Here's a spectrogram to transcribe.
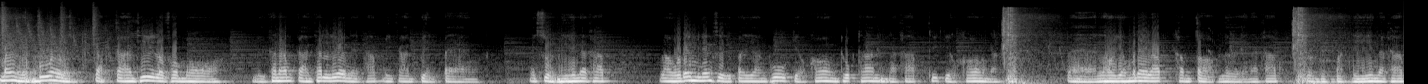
ไม่เห็นด้วยกับการที่รฟมหรือคณะกรรมการคัดเลือกเนี่ยครับมีการเปลี่ยนแปลงในส่วนนี้นะครับ เราได้มีหนังสือไปยังผู้เกี่ยวข้องทุกท่านนะครับ ที่เกี่ยวข้องนะครับ แต่เรายังไม่ได้รับคำตอบเลยนะครับจนถึงปัจจุบันนี้นะครับ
